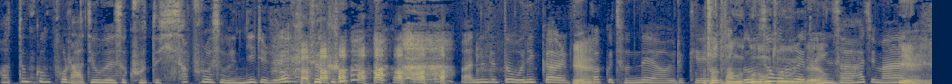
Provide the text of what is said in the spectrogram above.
아, 뜬금포 라디오에서 그것도 시사 프로에서 웬일이래? 왔는데 또 오니까 예. 반갑고 좋네요. 이렇게 저도 반갑고 음성으로라도? 인사하지만 예, 예.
